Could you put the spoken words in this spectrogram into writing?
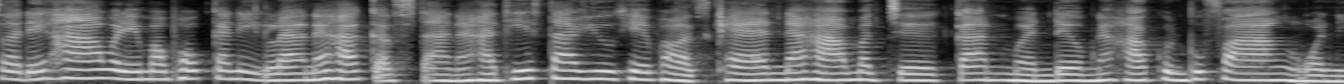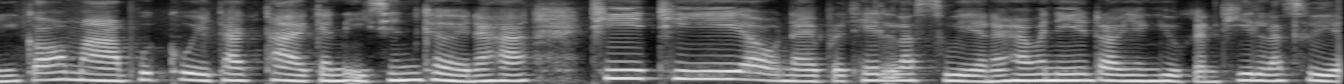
สวัสดีค่ะ วันนี้มาพบกันอีกแล้วนะคะ กับสตาร์นะคะที่ Star UK Podcast นะคะ มาเจอกันเหมือนเดิมนะคะ คุณผู้ฟังวันนี้ก็มาพูดคุยทักทายกันอีกเช่นเคยนะคะ ที่เที่ยวในประเทศรัสเซียนะคะ วันนี้เรายังอยู่กันที่รัสเซีย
